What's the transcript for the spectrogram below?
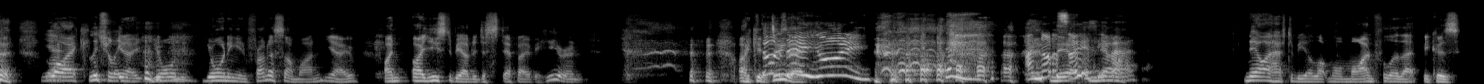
yeah, like literally you know yawn, yawning in front of someone you know I, I used to be able to just step over here and I could Don't do that. yawning. I'm not a now, sociopath. Now, I have to be a lot more mindful of that because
